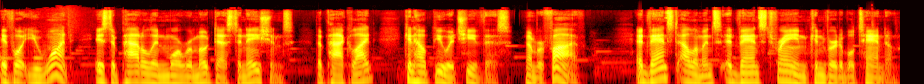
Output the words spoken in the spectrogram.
if what you want is to paddle in more remote destinations, the Packlight can help you achieve this. Number 5. Advanced Elements Advanced Frame Convertible Tandem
